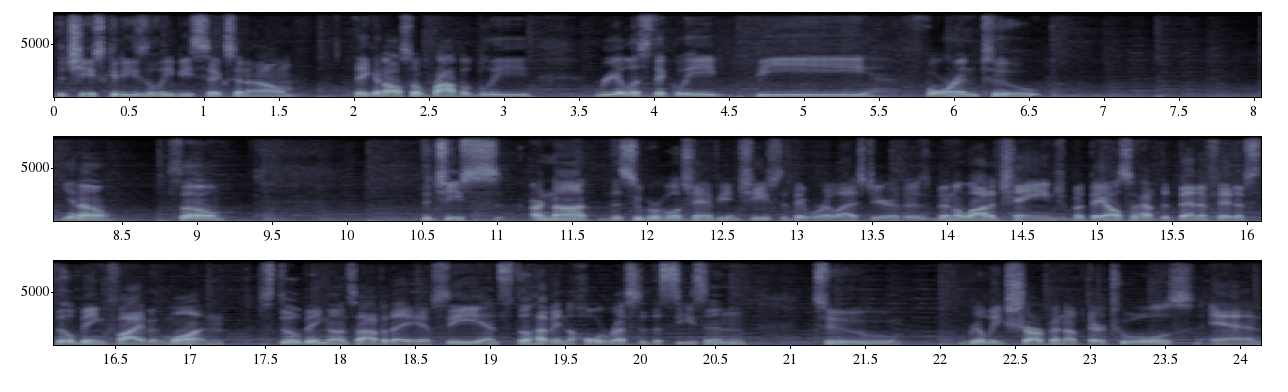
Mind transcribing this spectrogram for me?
the Chiefs could easily be 6 and 0. They could also probably, realistically, be 4 and 2. You know, so the Chiefs are not the Super Bowl champion Chiefs that they were last year. There's been a lot of change, but they also have the benefit of still being 5 and 1, still being on top of the AFC and still having the whole rest of the season to really sharpen up their tools and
